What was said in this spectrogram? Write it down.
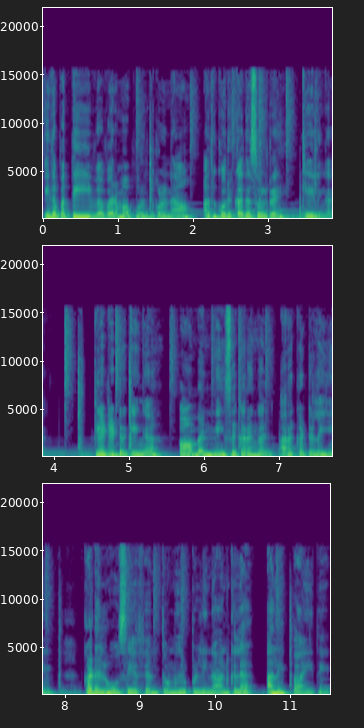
இத பத்தி விவரமா புரிஞ்சுக்கணும்னா அதுக்கு ஒரு கதை சொல்றேன். கேளுங்க. கேட்டுட்டு இருக்கீங்க பாம்பன் நேசக்கரங்கள் அறக்கட்டளையின் கடல் ஓசேஃபம் தொண்ணூறு புள்ளி நான்குல அலைப்பாயுதே.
